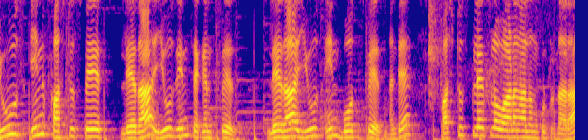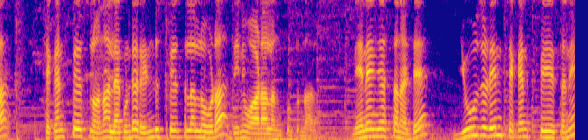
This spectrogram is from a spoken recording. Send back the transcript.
యూజ్ ఇన్ ఫస్ట్ స్పేస్ లేదా యూజ్ ఇన్ సెకండ్ స్పేస్ లేదా యూజ్ ఇన్ బోత్ స్పేస్. అంటే ఫస్ట్ స్పేస్లో వాడాలనుకుంటున్నారా సెకండ్ స్పేస్లోనా? లేకుంటే రెండు స్పేస్లలో కూడా దీన్ని వాడాలనుకుంటున్నారా? నేనేం చేస్తానంటే యూజ్డ్ ఇన్ సెకండ్ స్పేస్ అని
